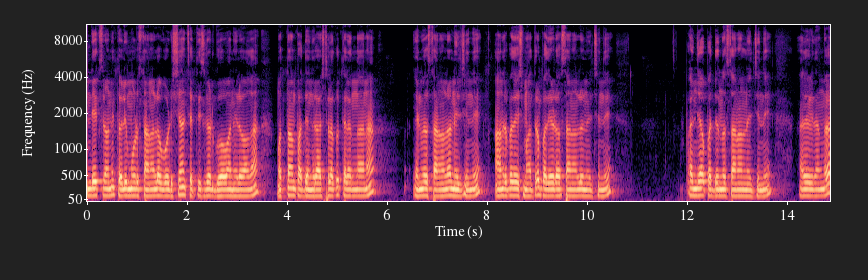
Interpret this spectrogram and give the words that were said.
ఇండెక్స్లోని తొలి మూడు స్థానాల్లో ఒడిశా ఛత్తీస్గఢ్ గోవా నిలవగా మొత్తం పద్దెనిమిది రాష్ట్రాలకు తెలంగాణ ఎనిమిదో స్థానంలో నిలిచింది. ఆంధ్రప్రదేశ్ మాత్రం పదిహేడవ స్థానంలో నిలిచింది. పంజాబ్ పద్దెనిమిదవ స్థానంలో నిలిచింది. అదేవిధంగా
